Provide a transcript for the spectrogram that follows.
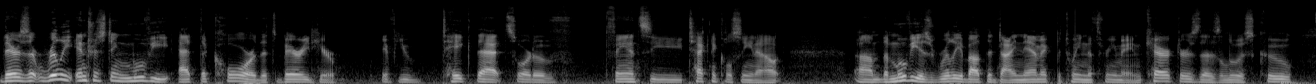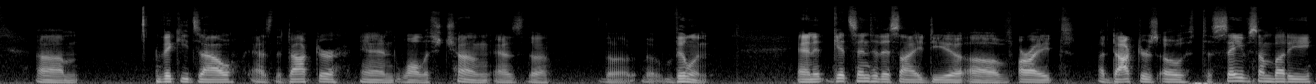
There's a really interesting movie at the core that's buried here. if you take that sort of fancy technical scene out, um, the movie is really about the dynamic between the three main characters. There's Louis Koo, um, Vicky Zhao as the doctor, and Wallace Chung as the the the villain. And it gets into this idea of all right, a doctor's oath to save somebody,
